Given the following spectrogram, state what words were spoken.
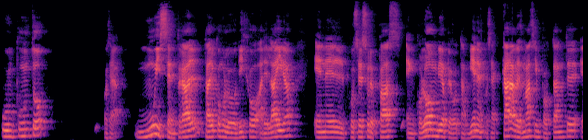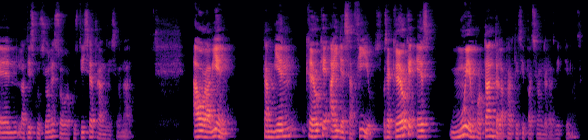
un punto, o sea, muy central, tal como lo dijo Adelaida, en el proceso de paz en Colombia, pero también, o sea, cada vez más importante en las discusiones sobre justicia transicional. Ahora bien, también creo que hay desafíos, o sea, creo que es muy importante la participación de las víctimas.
